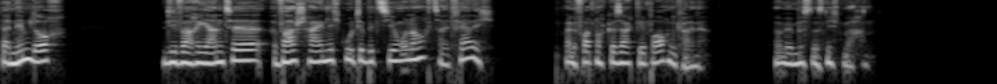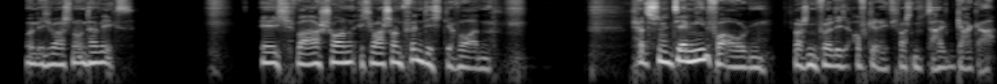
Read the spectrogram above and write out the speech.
Dann nimm doch die Variante wahrscheinlich gute Beziehung ohne Hochzeit. Fertig. Meine Frau hat noch gesagt, wir brauchen keine. Wir müssen es nicht machen. Und ich war schon unterwegs. Ich war schon, ich war schon fündig geworden. Ich hatte schon einen Termin vor Augen. Ich war schon völlig aufgeregt. Ich war schon total gaga.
